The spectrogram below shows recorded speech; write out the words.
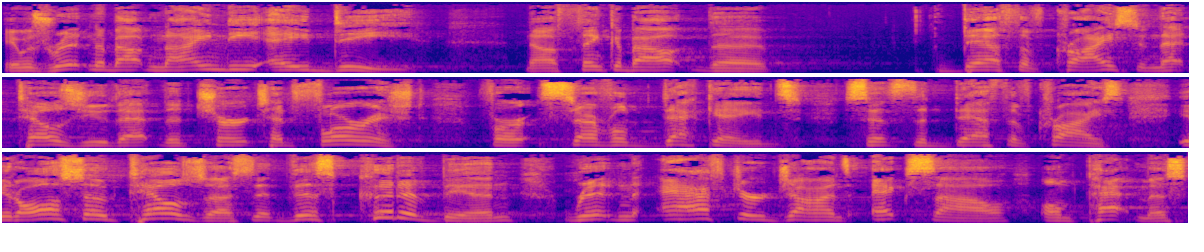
It was written about 90 AD. Now think about the death of Christ, and that tells you that the church had flourished for several decades since the death of Christ. It also tells us that this could have been written after John's exile on Patmos,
